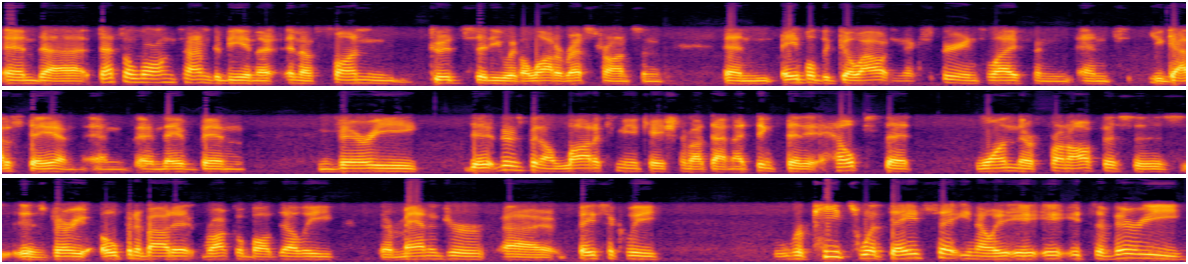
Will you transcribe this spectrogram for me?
and uh, that's a long time to be in a in a fun, good city with a lot of restaurants and and able to go out and experience life. And and you got to stay in, and and they've been very. there- There's been a lot of communication about that, and I think that it helps that one, their front office is is very open about it. Rocco Baldelli, their manager, uh, basically repeats what they say. You know, it, it, it's a very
